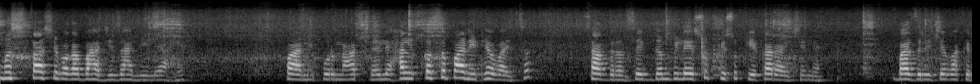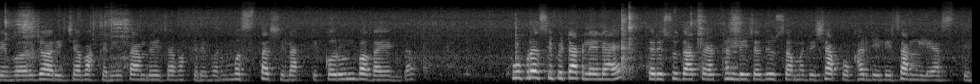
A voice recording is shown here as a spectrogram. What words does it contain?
मस्त अशी बघा भाजी झालेली आहे. पाणी पूर्ण आटलेले हलकंसं पाणी ठेवायचं. साधारणसं एकदम बिले सुके सुके करायचे नाही. बाजरीच्या भाकरीवर ज्वारीच्या भाकरी तांदळीच्या भाकरीवर मस्त अशी लागते. करून बघा एकदा. खूप रेसिपी टाकलेल्या आहेत तरीसुद्धा आता थंडीच्या दिवसामध्ये शापू खाल्लेली चांगली असते.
